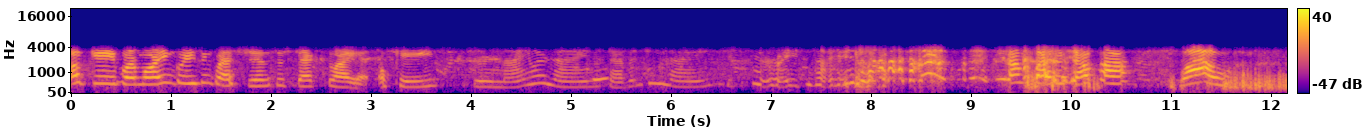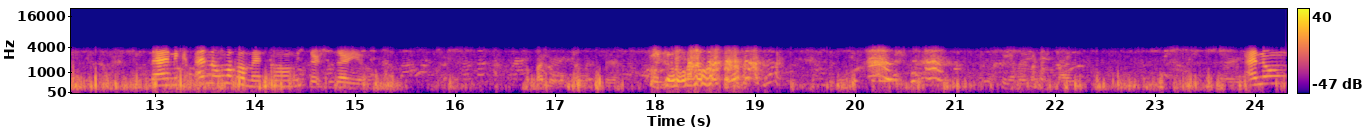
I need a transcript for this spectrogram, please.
Okay, for more increasing questions, just text Wyatt, okay? Sir 919-729-6089. Sinampal siya pa. Wow! Nani, anong makomment mo, Mr. Sudario? Kapalokok naman siya. Hello. Kaya may makapal. anong,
